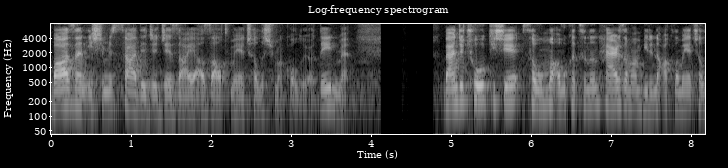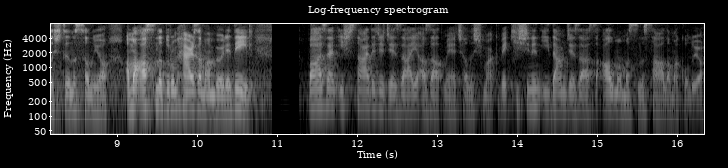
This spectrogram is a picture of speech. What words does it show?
bazen işimiz sadece cezayı azaltmaya çalışmak oluyor değil mi? Bence çoğu kişi savunma avukatının her zaman birini aklamaya çalıştığını sanıyor. Ama aslında durum her zaman böyle değil. Bazen iş sadece cezayı azaltmaya çalışmak ve kişinin idam cezası almamasını sağlamak oluyor.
